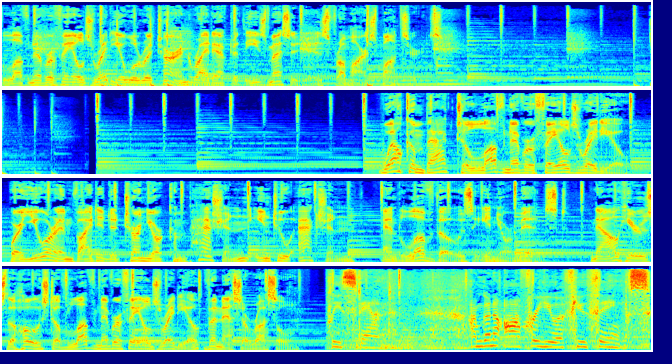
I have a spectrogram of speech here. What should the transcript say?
Love Never Fails Radio will return right after these messages from our sponsors. Welcome back to Love Never Fails Radio, where you are invited to turn your compassion into action and love those in your midst. Now, here's the host of Love Never Fails Radio, Vanessa Russell. Please stand. I'm going to offer you a few things.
